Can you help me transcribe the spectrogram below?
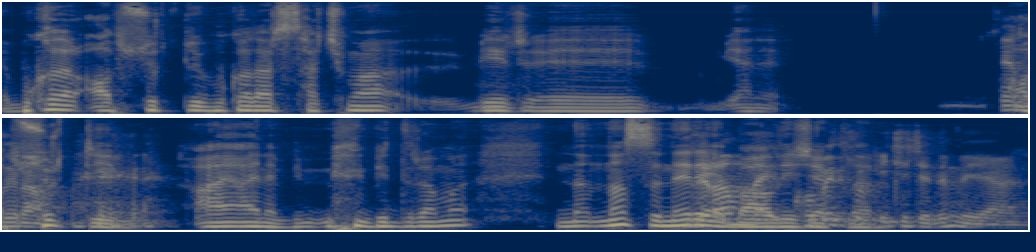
Ya bu kadar absürtlü, bu kadar saçma bir e, yani absürt diyeyim. Ay- Aynen bir, bir dramı na- nasıl nereye Drama, komedi bağlayacaklar? çok iç içe değil mi yani?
